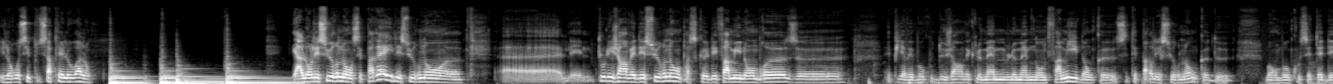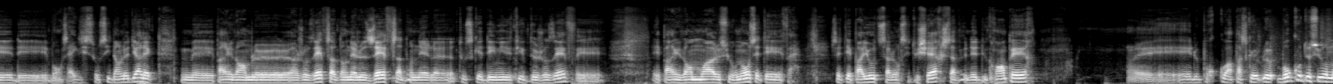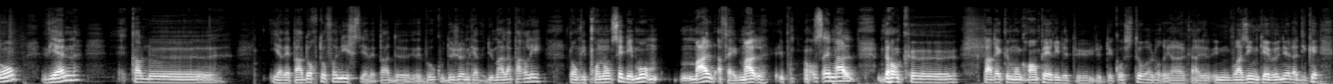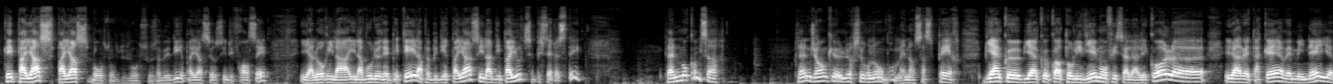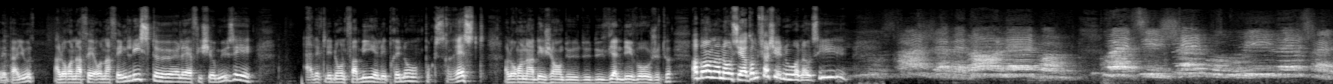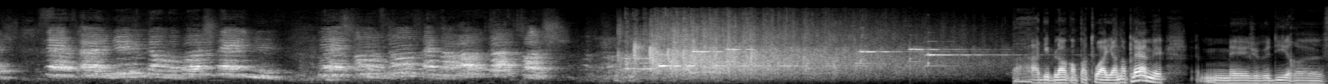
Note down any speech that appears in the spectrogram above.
Il aurait aussi pu s'appeler le Wallon. Et alors les surnoms, c'est pareil, les surnoms. euh, euh, tous les gens avaient des surnoms parce que les familles nombreuses. euh, et puis il y avait beaucoup de gens avec le même, le même nom de famille, donc c'était par les surnoms que de. Bon, beaucoup c'était des, des. Bon, ça existe aussi dans le dialecte, mais par exemple, le- un Joseph, ça donnait le Zef, ça donnait le- tout ce qui est diminutif de Joseph. Et, et par exemple, moi, le surnom, c'était. Enfin, c'était Payoutz, alors si tu cherches, ça venait du grand-père. Et, le pourquoi? Parce que beaucoup de surnoms viennent quand il n'y avait pas d'orthophoniste, il y avait pas de, il y avait beaucoup de jeunes qui avaient du mal à parler. Donc ils prononçaient des mots mal, enfin mal, ils prononçaient mal. Donc, euh, paraît que mon grand-père, il était, il costaud. Alors il a une voisine qui est venue, elle a dit Qu'est paillasse? Paillasse, bon, ça veut dire, paillasse c'est aussi du français. Et alors il a, il a voulu répéter, il a pas pu dire paillasse, il a dit pailloute, et puis c'est resté. Plein de mots comme ça. Plein de gens que leur surnom, bon maintenant ça se perd. Bien que, bien que quand Olivier, mon fils, allait à l'école, euh, il y avait Taquet, il y avait Minet, il y avait Payout. Alors on a fait, on a fait une liste, euh, elle est affichée au musée, avec les noms de famille et les prénoms, pour que ça reste. Alors on a des gens du, du, Vienne des Vosges. Ah bon, on en a aussi, ah, comme ça chez nous, on a aussi. Des blagues en patois, il y en a plein, mais, mais je veux dire, euh,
